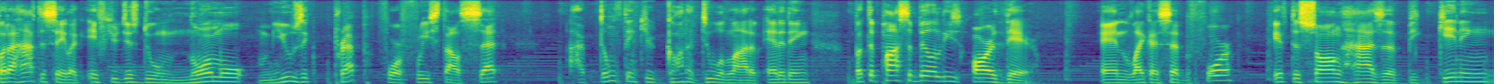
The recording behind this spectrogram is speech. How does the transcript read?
but i have to say like if you're just doing normal music prep for a freestyle set i don't think you're gonna do a lot of editing but the possibilities are there. And like i said before if the song has a beginning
